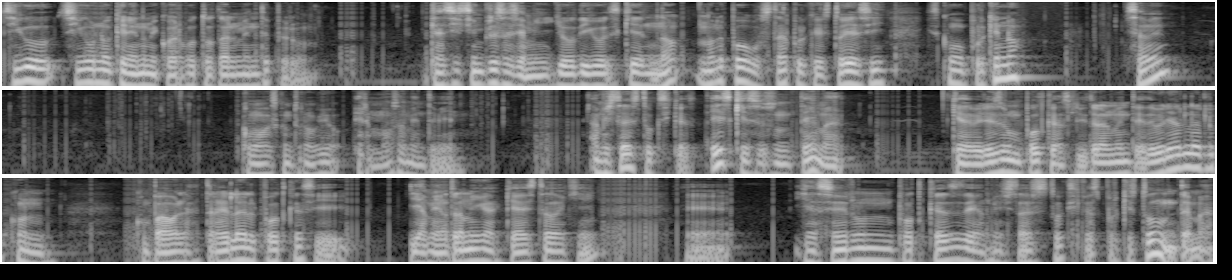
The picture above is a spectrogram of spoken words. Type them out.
Sigo, sigo no queriendo mi cuerpo totalmente, pero casi siempre es hacia mí. Yo digo, es que no, no le puedo gustar porque estoy así. Es como, ¿por qué no? ¿Saben? ¿Cómo vas con tu novio? Hermosamente bien. Amistades tóxicas. Es que eso es un tema que debería ser un podcast, literalmente. Debería hablarlo con, con Paola, traerla al podcast y, y, a mi otra amiga que ha estado aquí. Eh, y hacer un podcast de amistades tóxicas, porque es todo un tema.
